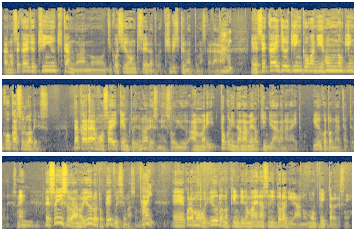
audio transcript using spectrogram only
あの、世界中金融機関のあの、自己資本規制だとか厳しくなってますから、はい、えー、世界中銀行が日本の銀行化するわけです。だからもう債券というのはですね、そういうあんまり、特に長めの金利は上がらないと。いうことになっちゃってるわけですね。うん、で、スイスはあのユーロとペグしてますんで、はい、えー、これはもうユーロの金利がマイナスにドラギあの持っていったらですね、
